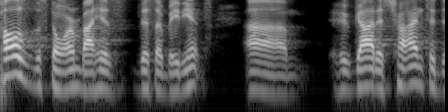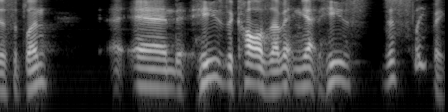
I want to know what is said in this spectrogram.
caused the storm by his disobedience, um, who God is trying to discipline and he's the cause of it, and yet he's just sleeping.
